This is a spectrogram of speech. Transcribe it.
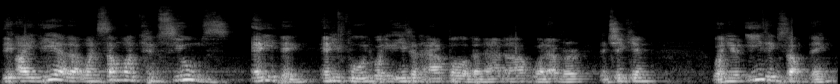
the idea that when someone consumes anything, any food, when you eat an apple, a banana, whatever, a chicken, when you're eating something,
